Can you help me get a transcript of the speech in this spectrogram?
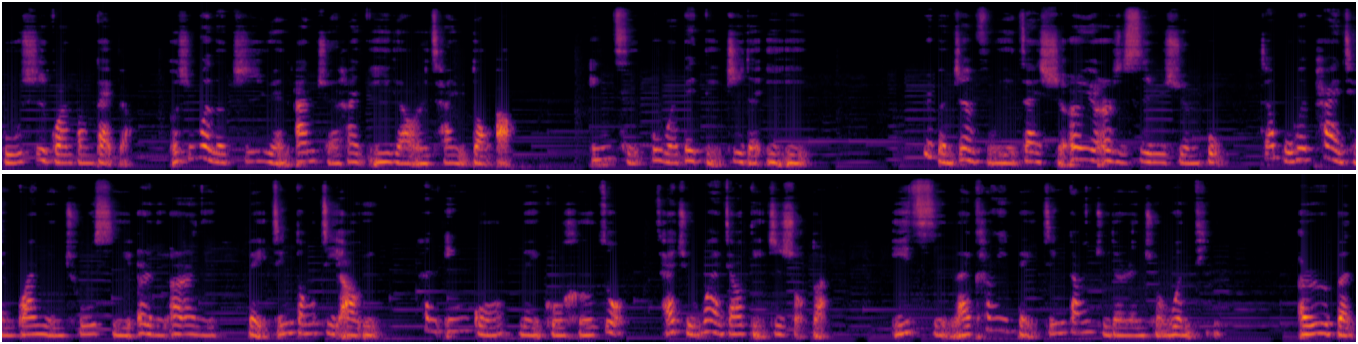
不是官方代表，而是为了支援安全和医疗而参与冬奥，因此不违背抵制的意义。日本政府也在十二月二十四日宣布，将不会派遣官员出席二零二二年北京冬季奥运，和英国、美国合作，采取外交抵制手段，以此来抗议北京当局的人权问题。而日本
